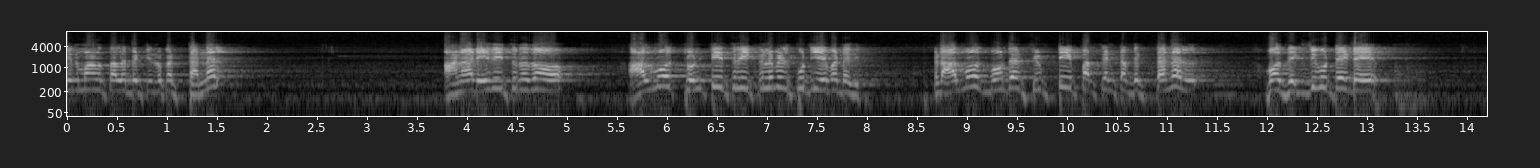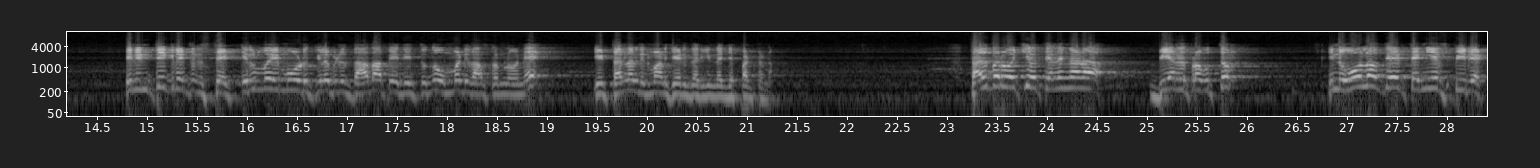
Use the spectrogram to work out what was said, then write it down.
నిర్మాణం తలపెట్టిన ఒక టన్నెల్. ఆనాడు ఏదైతున్నదో ఆల్మోస్ట్ ట్వంటీ త్రీ కిలోమీటర్స్ పూర్తి చేయబడ్డది. And almost more than fifty percent of the tunnel was executed in integrated state. ఇరవై మూడు కిలోమీటర్లు దాదాపు ఏదైతుందో ఉమ్మడి రాష్ట్రంలోనే ఈ టన్నల్ నిర్మాణం చేయడం జరిగిందని చెప్పంటున్నా తదుపరి వచ్చే తెలంగాణ బీఆర్ఎల్ ప్రభుత్వం. In whole of their ten years period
